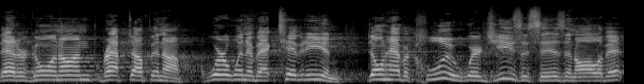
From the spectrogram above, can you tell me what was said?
that are going on wrapped up in a whirlwind of activity and don't have a clue where Jesus is in all of it.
